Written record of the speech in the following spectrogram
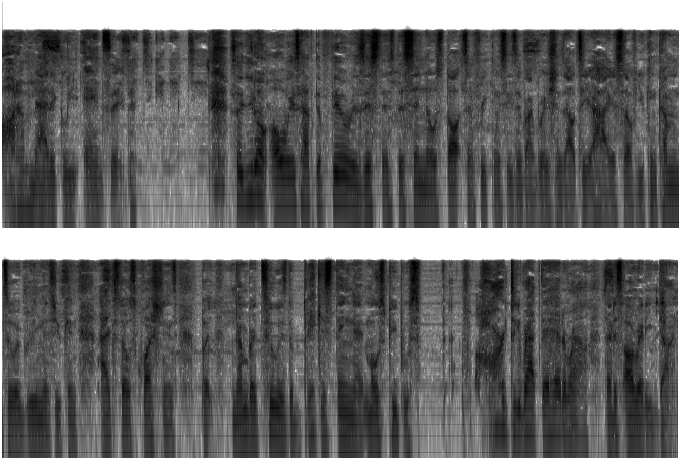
automatically answered. So you don't always have to feel resistance to send those thoughts and frequencies and vibrations out to your higher self. You can come into agreements you can ask those questions but number two is the biggest thing that most people hard to wrap their head around that it's already done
